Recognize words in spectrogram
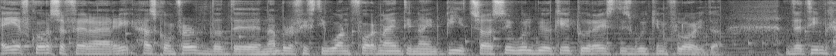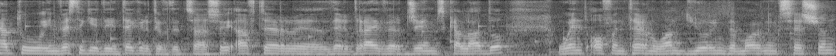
AF Corse Ferrari has confirmed that the number 51 499P chassis will be okay to race this week in Florida. The team had to investigate the integrity of the chassis after uh, their driver James Calado went off in turn 1 during the morning session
